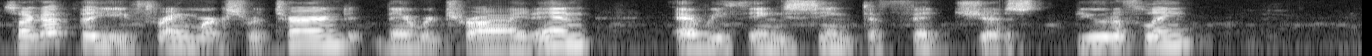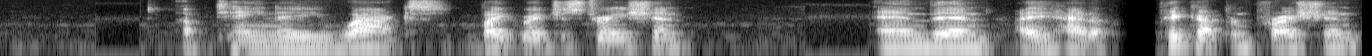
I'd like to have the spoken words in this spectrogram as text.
So I got the frameworks returned. They were tried in. Everything seemed to fit just beautifully. Obtain a wax bite registration. And then I had a pickup impression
